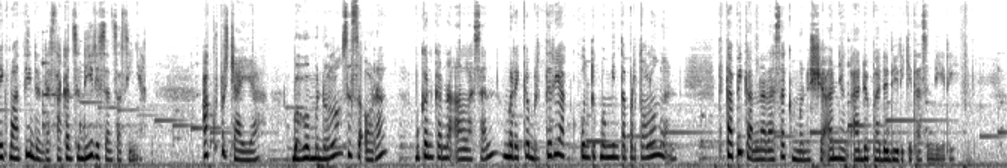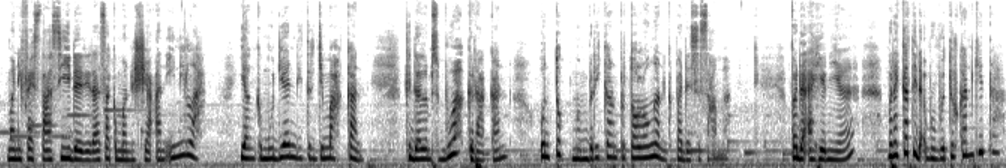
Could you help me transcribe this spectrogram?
nikmati dan rasakan sendiri sensasinya. Aku percaya bahwa menolong seseorang bukan karena alasan mereka berteriak untuk meminta pertolongan, tetapi karena rasa kemanusiaan yang ada pada diri kita sendiri. Manifestasi dari rasa kemanusiaan inilah yang kemudian diterjemahkan ke dalam sebuah gerakan untuk memberikan pertolongan kepada sesama. Pada akhirnya, mereka tidak membutuhkan kita,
